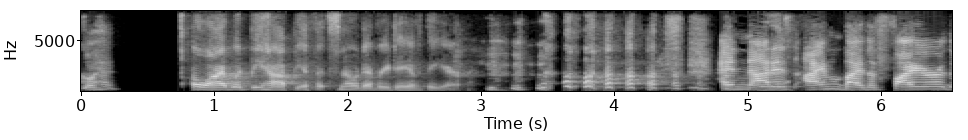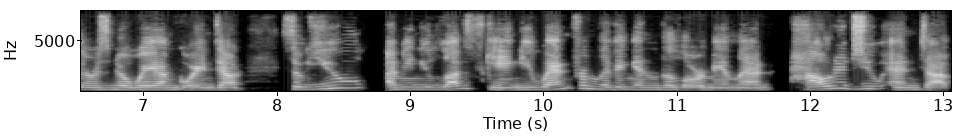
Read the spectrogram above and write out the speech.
go ahead? Oh, I would be happy if it snowed every day of the year. and that is I'm by the fire. There's no way I'm going down. So you, I mean, you love skiing. You went from living in the lower mainland. How did you end up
